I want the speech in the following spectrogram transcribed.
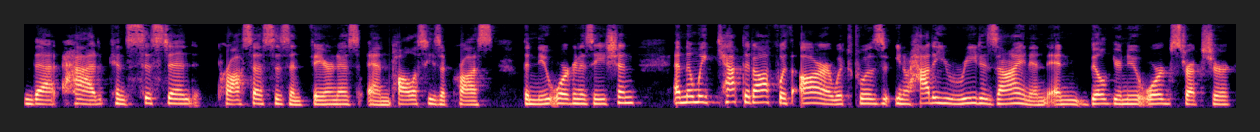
that had consistent processes and fairness and policies across the new organization. And then we capped it off with R, which was, you know, how do you redesign and, and build your new org structure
